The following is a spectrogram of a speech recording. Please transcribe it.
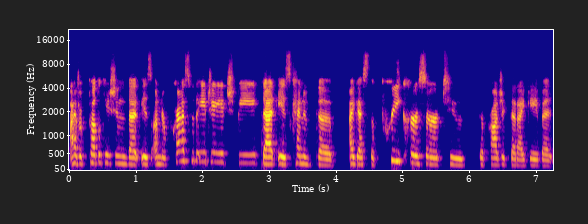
I have a publication that is under press with AJHB that is kind of the, I guess, the precursor to the project that I gave at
